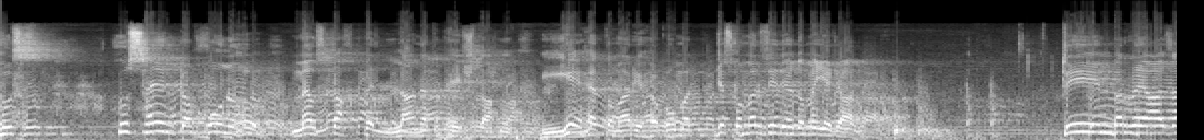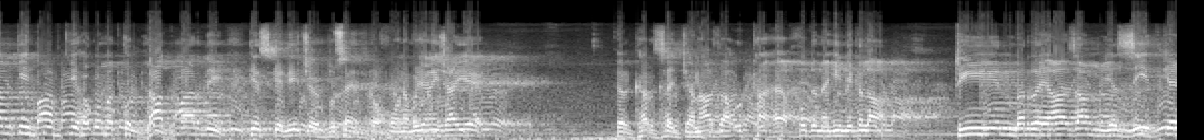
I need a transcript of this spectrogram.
हुस, हुसैन का खून हो, मैं उस तख्त पे लानत भेजता हूँ। ये है तुम्हारी हुकूमत, जिसको मर्ज़ी दे दो, मैं ये जा रहा तीन बर्र आज़म की बाप की हुकूमत को लात मार दी कि इसके नीचे हुसैन का खून है, मुझे नहीं चाहिए। फिर घर से जनाजा उठा है, खुद नहीं निकला। तीन बर्र आज़म यजीद के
